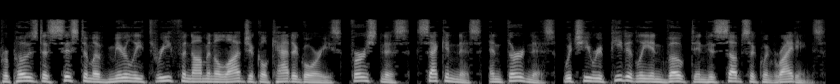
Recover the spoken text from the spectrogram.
proposed a system of merely three phenomenological categories, firstness, secondness, and thirdness, which he repeatedly invoked in his subsequent writings.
